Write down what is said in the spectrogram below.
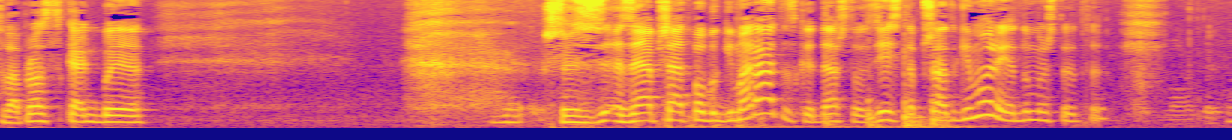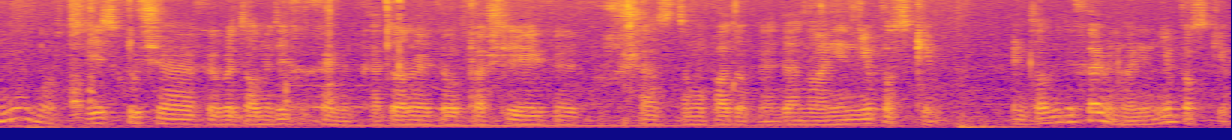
вопрос, как бы, что за пшат по Гемора, так сказать, да, что здесь это пшат Гемора, я думаю, что это... Может, есть куча, как бы, Талмиды Хахамим, которые, как бы, прошли как, в шас и тому подобное, да, но они не по ским. Они Талмиды Хахамим, но они не по ским.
